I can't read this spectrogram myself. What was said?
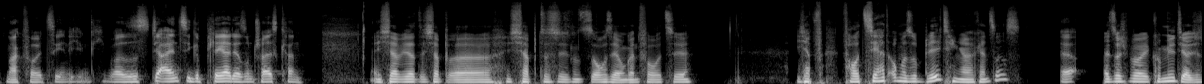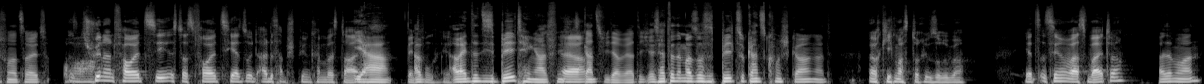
Ich mag VC nicht irgendwie. Aber das ist der einzige Player, der so einen Scheiß kann. Ich habe, ich habe, äh, ich habe das ist auch sehr ungern VC. Ich habe, VC hat auch mal so Bildhänger, kennst du das? Ja. Also zum Beispiel bei Community hatte ich das von der Zeit. Also Oh. Das Schöne an VLC ist, dass VLC halt so alles abspielen kann, was da ist. Ja, wenn ab, funktioniert. aber dann diese Bildhänger hat, finde ich Ja. das ganz widerwärtig. Es hat dann immer so, dass das Bild so ganz komisch gehangen hat. Okay, ich mach's doch hier so rüber. Jetzt erzählen wir was weiter. Warte mal an.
